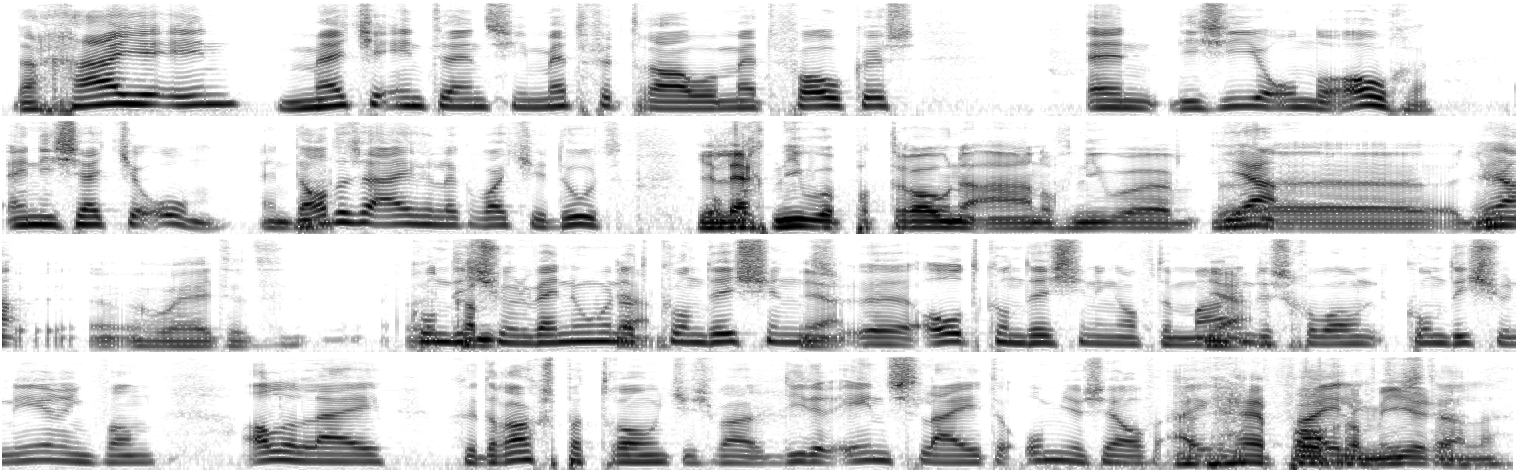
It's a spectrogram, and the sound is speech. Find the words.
Daar ga je in met je intentie, met vertrouwen, met focus. En die zie je onder ogen. En die zet je om. En dat is eigenlijk wat je doet. Je legt nieuwe patronen aan of nieuwe... Ja. eh, je- Ja. eh, hoe heet het? Condition, wij noemen ja. dat conditions, Ja. eh, old conditioning of the mind. Ja. Dus gewoon conditionering van allerlei gedragspatroontjes waar, die erin slijten om jezelf eigenlijk veilig te stellen.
